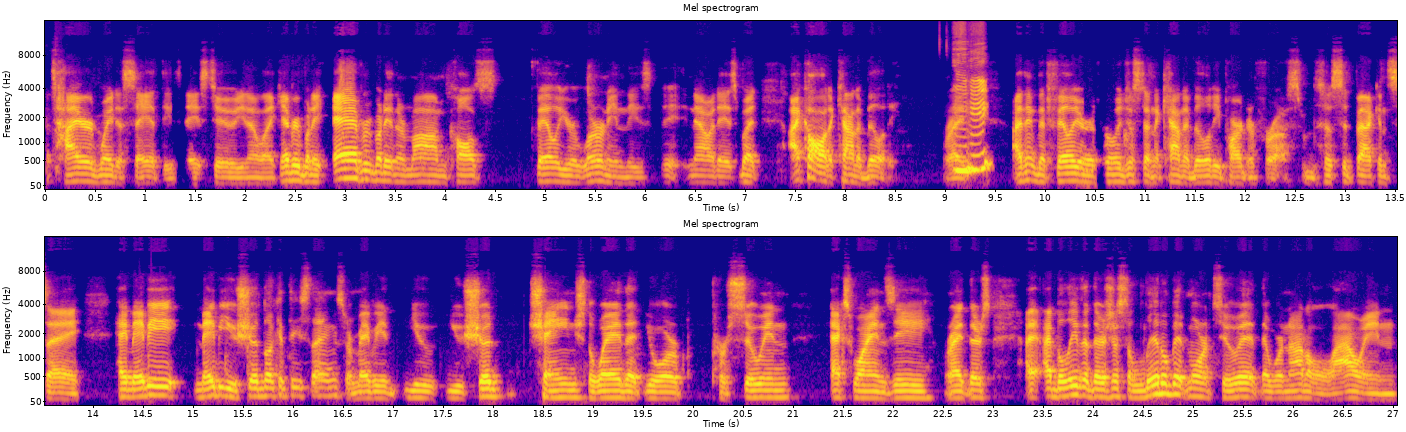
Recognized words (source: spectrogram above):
a tired way to say it these days too. You know, like everybody, everybody, their mom calls failure learning these nowadays, but I call it accountability. Right. Mm-hmm. I think that failure is really just an accountability partner for us to sit back and say, "Hey, maybe maybe you should look at these things, or maybe you you should change the way that you're pursuing X, Y, and Z." Right? There's, I, I believe that there's just a little bit more to it that we're not allowing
